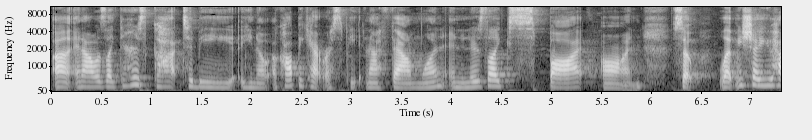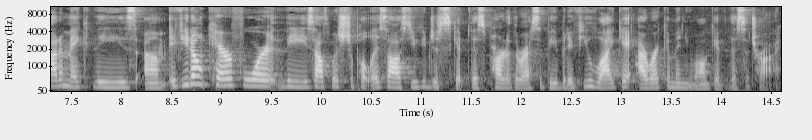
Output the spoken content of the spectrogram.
Uh, and I was like, there has got to be, you know, a copycat recipe recipe and I found one and it is like spot on. So let me show you how to make these. Um, if you don't care for the Southwest Chipotle sauce, you can just skip this part of the recipe. But if you like it, I recommend you all give this a try.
